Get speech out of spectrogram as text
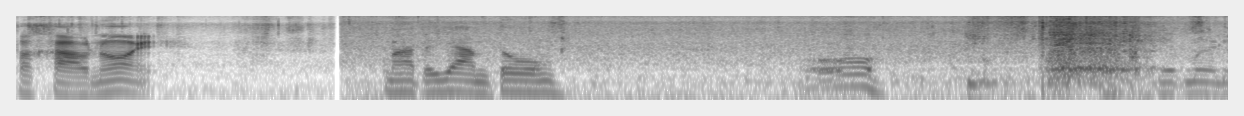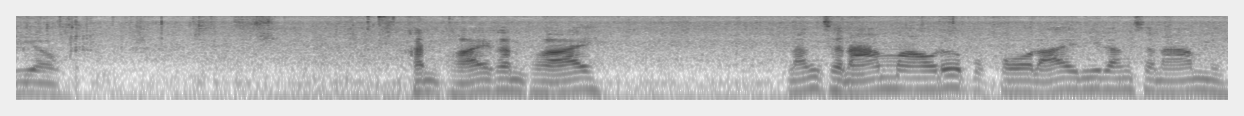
ปลาขาวน้อย มาแต่ยามตรง โอ้เก็บมือเดียว คันผายคันผาย หลังสนามเมาเด้อปกคอหลายที่หลังสนามนี่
